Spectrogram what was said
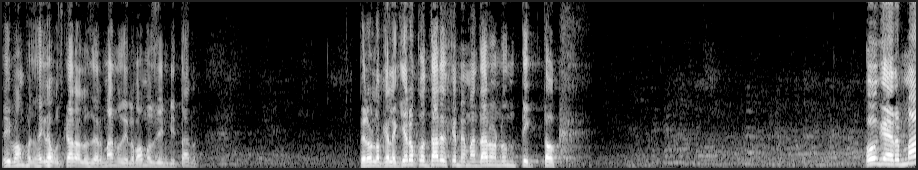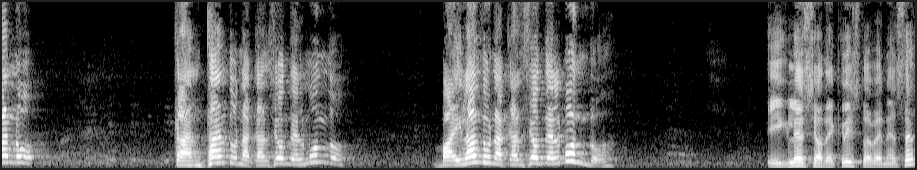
Y vamos a ir a buscar a los hermanos y los vamos a invitar. Pero lo que le quiero contar es que me mandaron un TikTok. Un hermano cantando una canción del mundo, bailando una canción del mundo. Iglesia de Cristo de Benecer,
